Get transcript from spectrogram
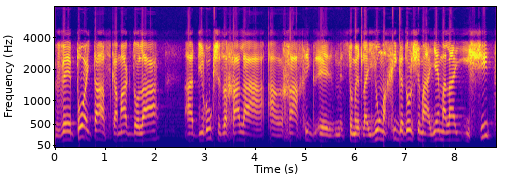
ופה הייתה הסכמה גדולה, הדירוג שזכה להערכה הכי, אה, זאת אומרת, לאיום הכי גדול שמאיים עליי אישית,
